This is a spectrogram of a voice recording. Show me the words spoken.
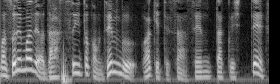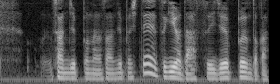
まあそれまでは脱水とかも全部分けてさ、洗濯して、30分なら30分して、次は脱水10分とか、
